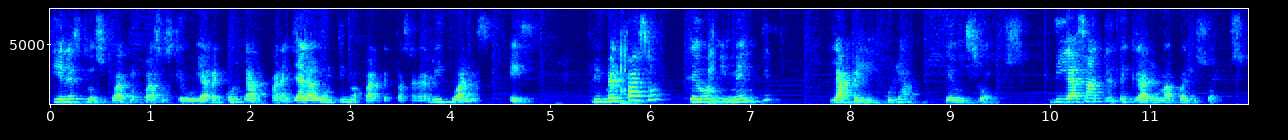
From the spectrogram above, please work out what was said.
tienes los cuatro pasos que voy a recordar para ya la última parte pasar a rituales, es, primer paso, creo en mi mente la película de mis sueños, días antes de crear el mapa de los sueños.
